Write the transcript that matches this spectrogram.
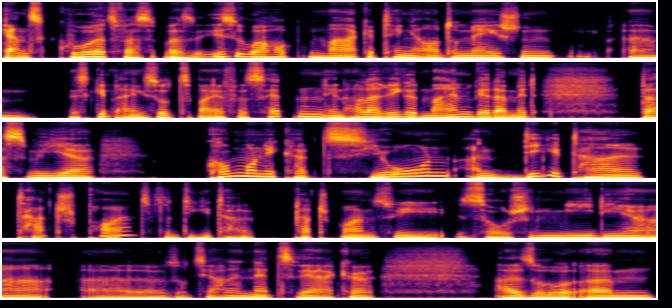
ganz kurz, was, was ist überhaupt Marketing Automation? Ähm, es gibt eigentlich so zwei Facetten. In aller Regel meinen wir damit, dass wir Kommunikation an digitalen Touchpoints, also digital Touchpoints wie Social Media, äh, soziale Netzwerke, also ähm,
